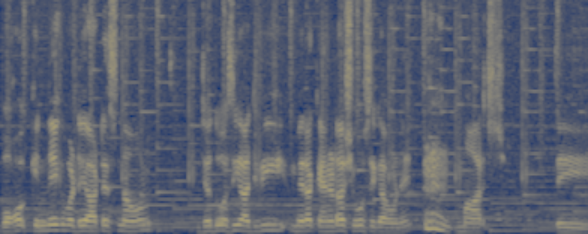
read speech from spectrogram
ਬਹੁਤ ਕਿੰਨੇ ਕੁ ਵੱਡੇ ਆਰਟਿਸਟ ਨਾ ਹੋਣ ਜਦੋਂ ਅਸੀਂ ਅੱਜ ਵੀ ਮੇਰਾ ਕੈਨੇਡਾ ਸ਼ੋਅ ਸੀਗਾ ਹੁਣੇ ਮਾਰਚ 'ਚ, ਤੇ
